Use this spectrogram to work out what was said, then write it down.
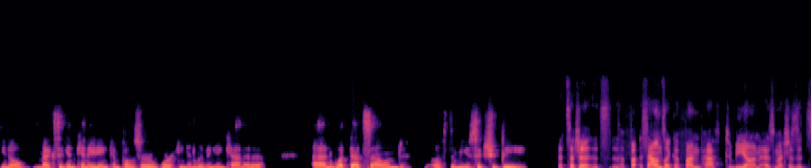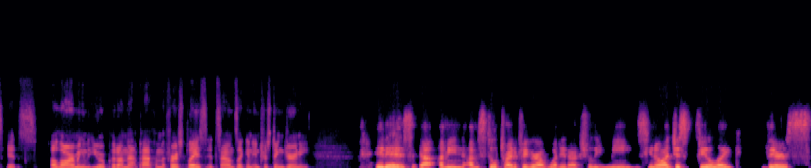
you know mexican canadian composer working and living in canada and what that sound of the music should be. That's such a it's it sounds like a fun path to be on as much as it's it's alarming that you were put on that path in the first place it sounds like an interesting journey It is. Uh, I mean, I'm still trying to figure out what it actually means. You know, I just feel like there's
